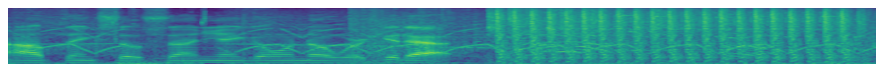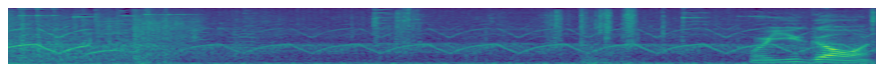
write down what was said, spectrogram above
I don't think so, son. You ain't going nowhere. Get out. Where are you going?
